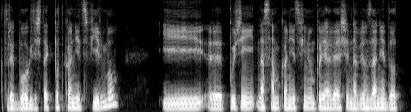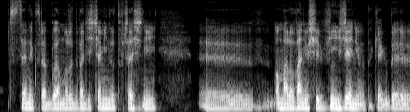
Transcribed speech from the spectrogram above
które było gdzieś tak pod koniec filmu. I e, później na sam koniec filmu pojawia się nawiązanie do sceny, która była może 20 minut wcześniej e, o malowaniu się w więzieniu, tak jakby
